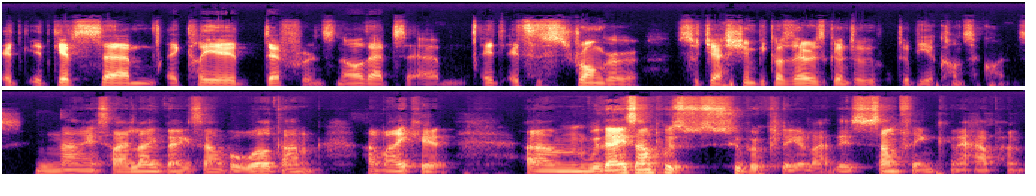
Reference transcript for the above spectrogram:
it, it, gives um, a clear difference. No that um, it, it's a stronger suggestion because there is going to, to be a consequence. Nice. I like that example. Well done. I like it. Um, with that example is super clear like there's something going to happen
